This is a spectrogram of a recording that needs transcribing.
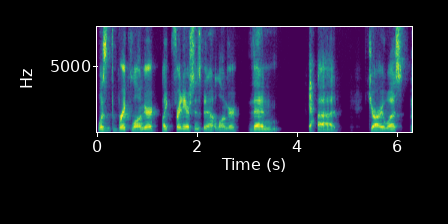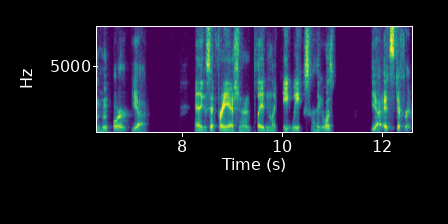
wasn't the break longer. Like Freddie Andersen's been out longer than Yeah. uh Jarry was, hmm or yeah, I think it said Freddie Andersen played in like eight weeks. I think it was. yeah, it's different.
